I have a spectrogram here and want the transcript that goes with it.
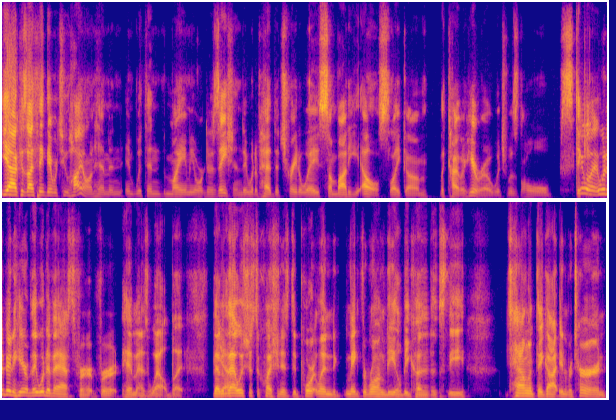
Yeah, because I think they were too high on him and, and within the Miami organization. They would have had to trade away somebody else, like um like Tyler Herro, which was the whole Yeah, well, it would have been here. They would have asked for for him as well, but that Yeah. that was just a question: is did Portland make the wrong deal because the talent they got in return,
